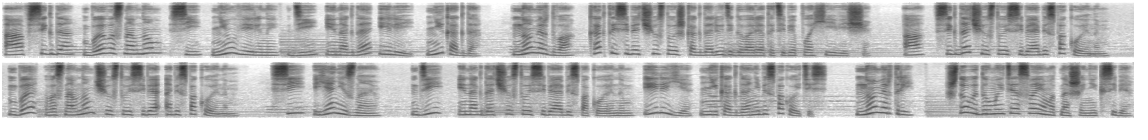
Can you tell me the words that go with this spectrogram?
А – всегда, Б – в основном, С – неуверенный, Д – иногда или никогда. Номер два. Как ты себя чувствуешь, когда люди говорят о тебе плохие вещи? А – всегда чувствую себя обеспокоенным. Б – в основном чувствую себя обеспокоенным. С – я не знаю. Ди – иногда чувствую себя обеспокоенным. Или Е – никогда не беспокойтесь. Номер три. Что вы думаете о своем отношении к себе?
